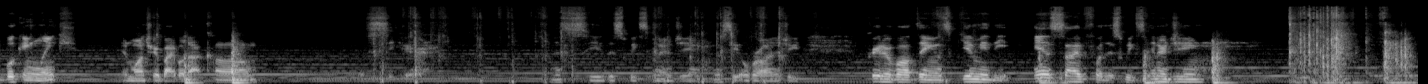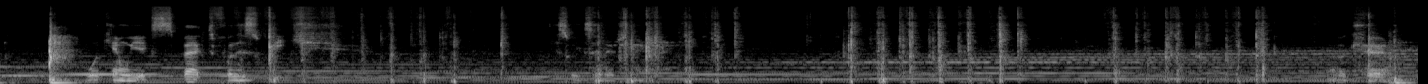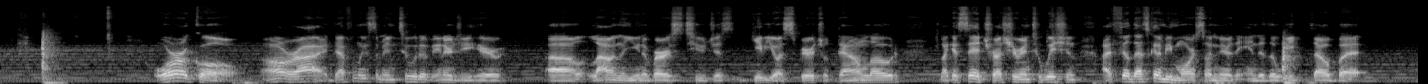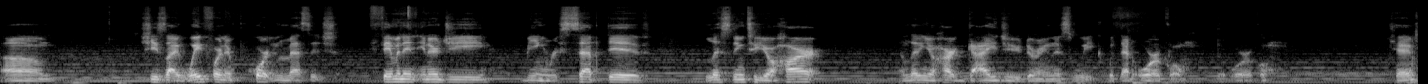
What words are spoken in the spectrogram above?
booking link in MontreBible.com. Let's see here. Let's see this week's energy. Let's see overall energy. Creator of all things, give me the insight for this week's energy What can we expect for this week? This week's energy. Okay. Oracle. All right. Definitely some intuitive energy here, uh, allowing the universe to just give you a spiritual download. Like I said, trust your intuition. I feel that's going to be more so near the end of the week, though. But um, she's like, wait for an important message. Feminine energy, being receptive, listening to your heart, and letting your heart guide you during this week with that oracle. The oracle. Okay.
